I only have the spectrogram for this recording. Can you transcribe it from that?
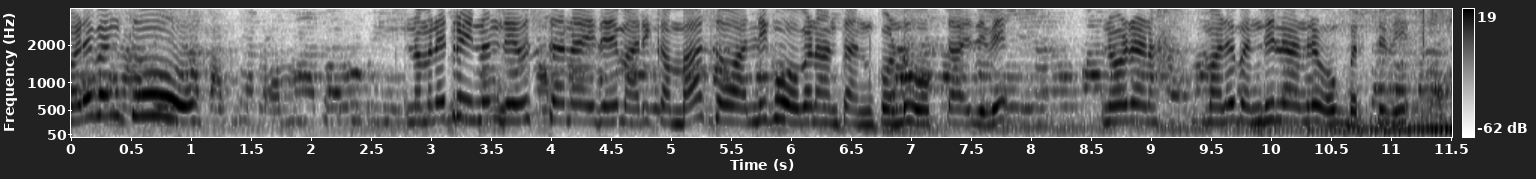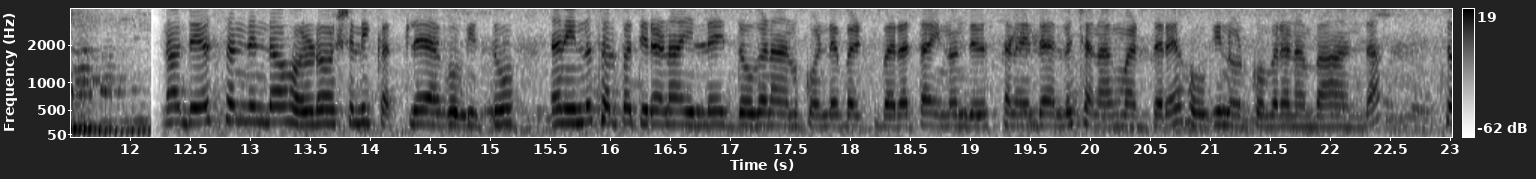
ಮಳೆ ಬಂತು. ನಮ್ಮನೆ ಹತ್ರ ಇನ್ನೊಂದು ದೇವಸ್ಥಾನ ಇದೆ ಮಾರಿಕಂಬ. ಸೊ ಅಲ್ಲಿಗೂ ಹೋಗೋಣ ಅಂತ ಅಂದ್ಕೊಂಡು ಹೋಗ್ತಾ ಇದ್ದೀವಿ ನೋಡೋಣ. ಮಳೆ ಬಂದಿಲ್ಲ ಅಂದರೆ ಹೋಗಿ ಬರ್ತೀವಿ. ನಾವು ದೇವಸ್ಥಾನದಿಂದ ಹೊರಡೋ ಅಷ್ಟರಲ್ಲಿ ಕತ್ಲೆ ಆಗೋಗಿತ್ತು. ನಾನು ಇನ್ನೂ ಸ್ವಲ್ಪ ತಿರೋಣ ಇಲ್ಲೇ ಇದ್ದೋಗೋಣ ಅಂದ್ಕೊಂಡೆ ಬಟ್ ಬರತ್ತಾ ಇನ್ನೊಂದು ದೇವಸ್ಥಾನ ಇದೆ, ಅಲ್ಲೂ ಚೆನ್ನಾಗಿ ಮಾಡ್ತಾರೆ, ಹೋಗಿ ನೋಡ್ಕೊಬರೋಣ ಬಾ ಅಂದ ಸೊ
